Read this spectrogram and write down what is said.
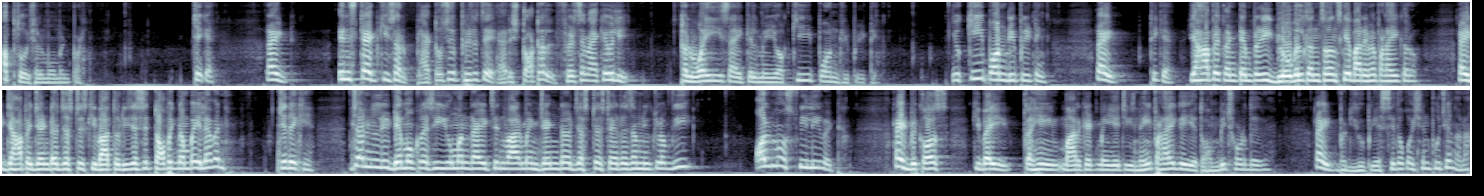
अब सोशल मूवमेंट पढ़ा। ठीक है? राइट इंस्टेड की सर प्लेटो से फिर से एरिस्टोटल फिर से मैकेवली कल वही साइकिल में you keep on repeating you keep on repeating right ठीक है? यहाँ पे कंटेम्प्रेरी ग्लोबल कंसर्न्स के बारे में पढ़ाई करो। राइट जहाँ पे जेंडर जस्टिस की बात हो रही है, जैसे टॉपिक नंबर इलेवन ये देखिए generally democracy human rights environment gender justice terrorism nuclear we almost we leave it right because कि भाई कहीं मार्केट में ये चीज़ नहीं पढ़ाई गई है तो हम भी छोड़ देते राइट बट यूपीएससी तो क्वेश्चन पूछेगा ना।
